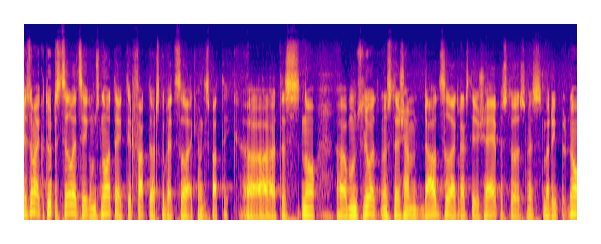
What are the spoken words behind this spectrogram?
Es domāju, ka tur tas cilvēcīgums noteikti ir faktors, kāpēc cilvēkiem tas patīk. Uh, tas, nu, uh, mums ļoti, mums tiešām daudz cilvēku rakstījuši ēpastos. Mēs arī, nu,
